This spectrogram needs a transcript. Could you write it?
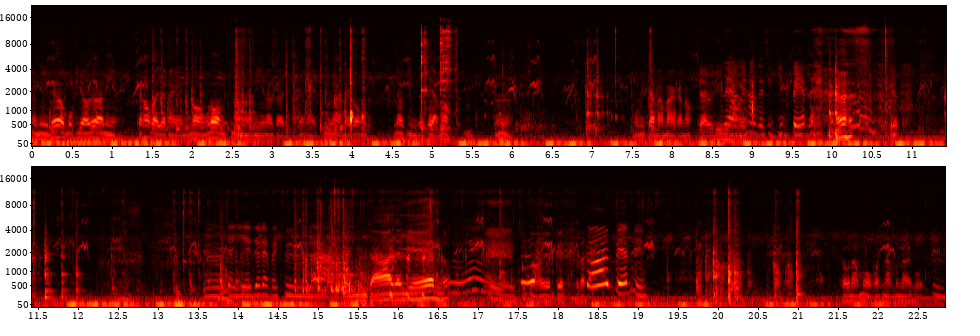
อันนี้เด้อบ่เกี่ยวเด้ออันนี้แต่เฮาก็อยากให้น้องลองกินอันนี้นะก็อยากให้ทีมงานได้ลองแนวกินแซ่บๆเนาะอื มบ่มีการดราม่ากันเนาะแจกไปที่แล้แมววนี่เขาจะสิกินเป็ดเลยเป็ดเออใจเย็นจะได้ไปคืนละใจเย็นจ้าใจเย็นเอ้ยชุดหน่อยเป็ดก็ได้เอ้ยเป็ดนี่เขาน้ำออกก่อนน้ำมันร้ายโพดอืม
